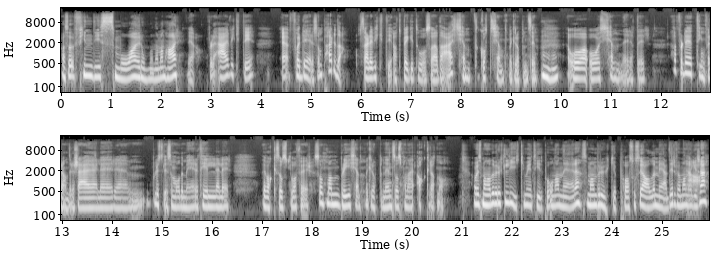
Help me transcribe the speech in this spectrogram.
Altså, finn de små rommene man har. Ja, for det er viktig eh, for dere som par, da. Så er det viktig at begge to også da er kjent, godt kjent med kroppen sin. Og, og kjenner etter ja, fordi ting forandrer seg, eller um, plutselig så må det mer til, eller det var ikke sånn som det var før. Sånn at man blir kjent med kroppen din sånn som man er akkurat nå. Og hvis man hadde brukt like mye tid på å onanere som man bruker på sosiale medier før man Ja. legger seg,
